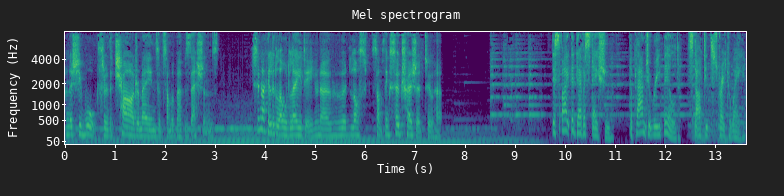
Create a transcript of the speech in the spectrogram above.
and as she walked through the charred remains of some of her possessions, she seemed like a little old lady, you know, who had lost something so treasured to her. Despite the devastation, the plan to rebuild started straight away.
